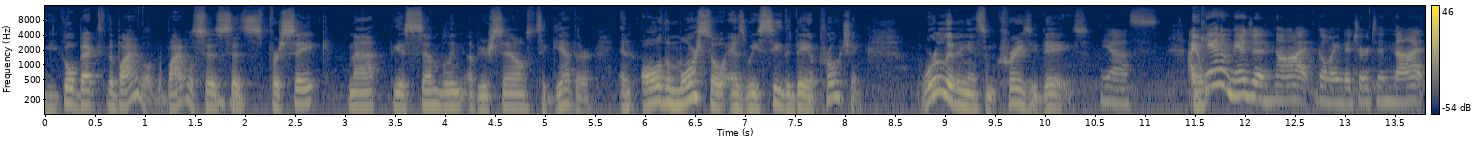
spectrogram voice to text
you go back to the Bible. The Bible says, says, forsake not the assembling of yourselves together, and all the more so as we see the day approaching. We're living in some crazy days. Yes. I can't imagine not going to church and not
